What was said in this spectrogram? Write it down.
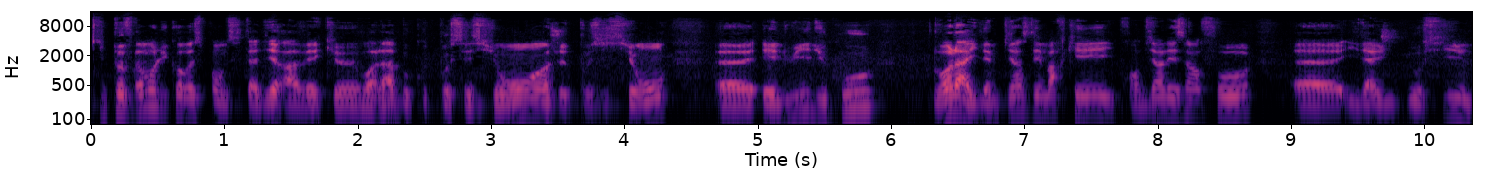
qui peut vraiment lui correspondre, c'est-à-dire avec voilà beaucoup de possession, un jeu de position, et lui du coup voilà il aime bien se démarquer, il prend bien les infos, il a aussi une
